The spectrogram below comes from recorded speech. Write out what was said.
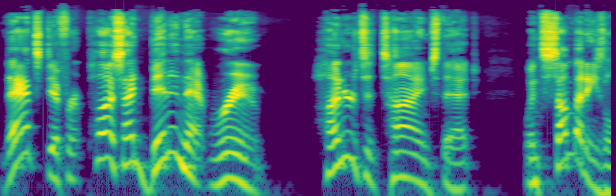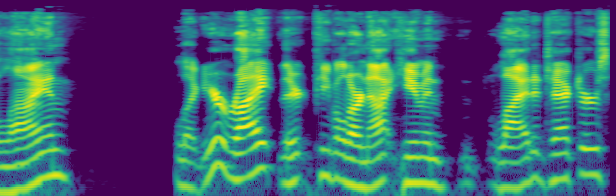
that's different. Plus, I'd been in that room hundreds of times that when somebody's lying, look, you're right. There, people are not human lie detectors,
